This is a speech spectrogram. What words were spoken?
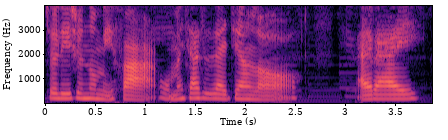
这里是糯米饭儿，我们下次再见喽，拜拜。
